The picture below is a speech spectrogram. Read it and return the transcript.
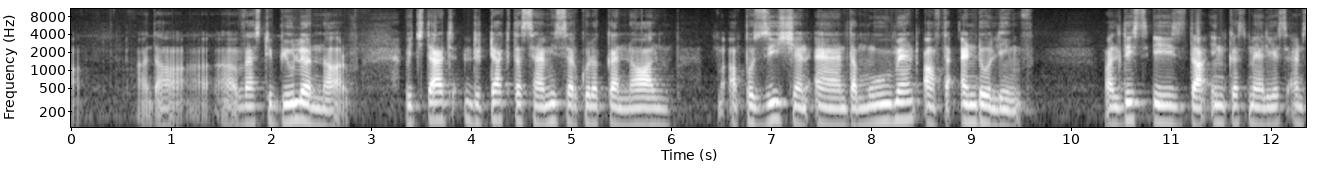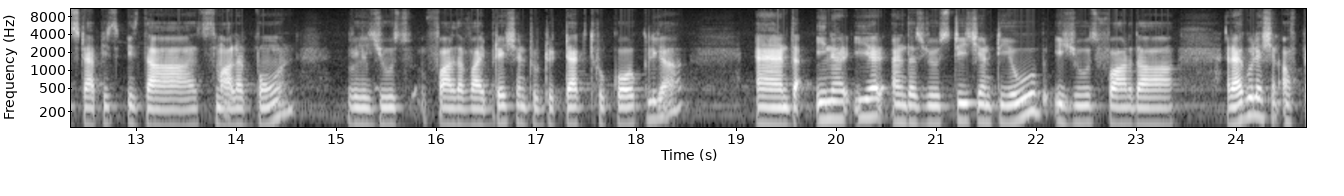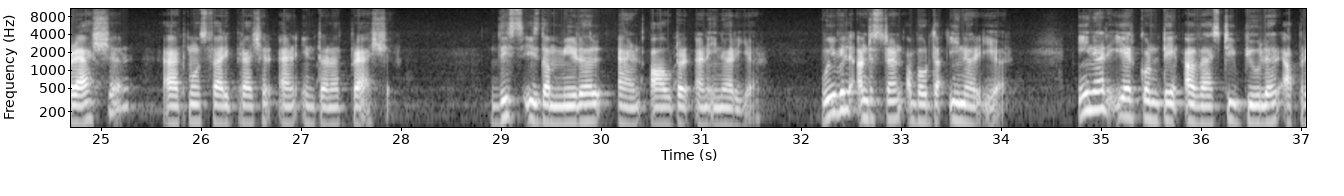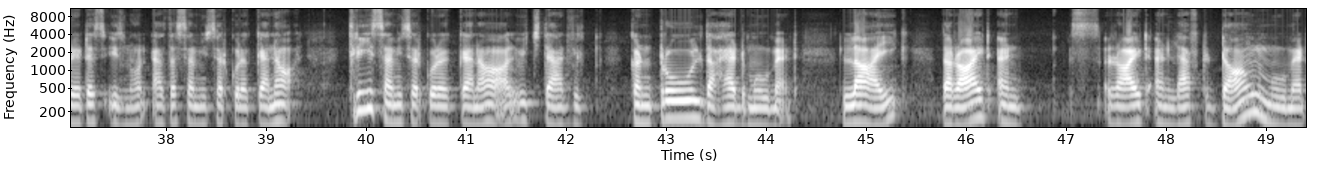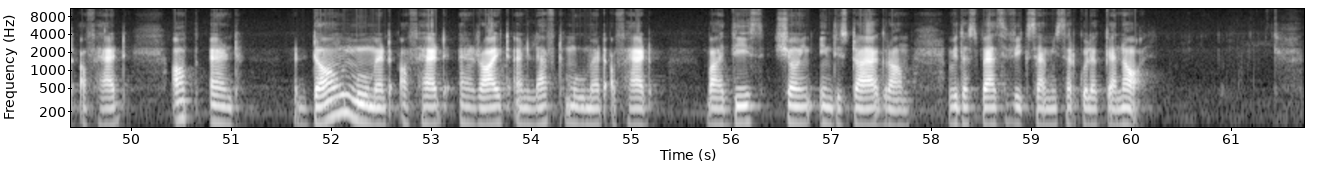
uh, the uh, vestibular nerve, which that detect the semicircular canal position and the movement of the endolymph. While this is the incus malleus and stapes is the smaller bone we use for the vibration to detect through cochlea. And the inner ear and the eustachian tube is used for the regulation of pressure atmospheric pressure and internal pressure. This is the middle and outer and inner ear. We will understand about the inner ear Inner ear contain a vestibular apparatus is known as the semicircular canal. Three semicircular canal which that will control the head movement like the right and right and left down movement of head, up and down movement of head and right and left movement of head by this showing in this diagram with a specific semicircular canal.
